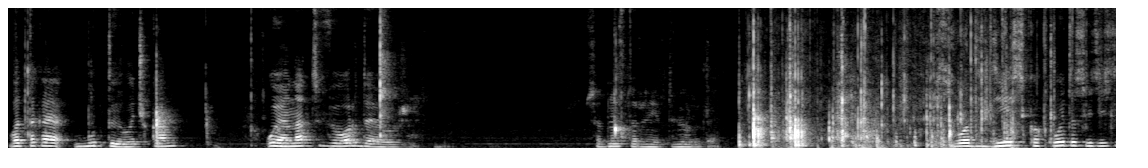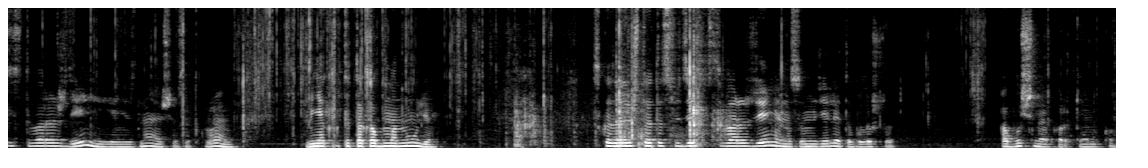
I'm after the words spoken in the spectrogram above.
Вот такая бутылочка. Ой, она твердая уже. С одной стороны твердая. Вот здесь какое-то свидетельство о рождении. Я не знаю, сейчас откроем. Меня как-то так обманули. Сказали, что это свидетельство о рождении, на самом деле это было что-то. Обычная картонка.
